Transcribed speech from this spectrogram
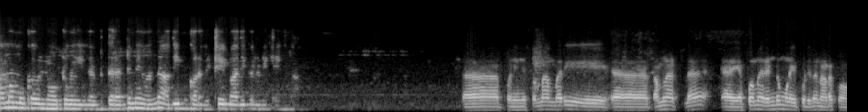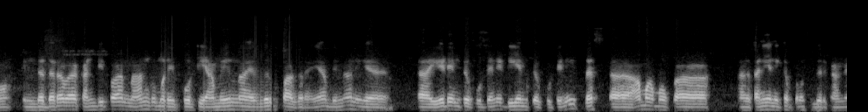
அமமுகவின் நோட்டு வங்கிகள் ரெண்டுமே வந்து அதிமுக வெற்றியை பாதிக்கும்னு நினைக்கிறீங்களா? இப்போ நீங்கள் சொன்ன மாதிரி தமிழ்நாட்டில் எப்போவுமே ரெண்டு முனை போட்டி தான் நடக்கும். இந்த தடவை கண்டிப்பாக நான்கு முனை போட்டி அமையும் நான் எதிர்பார்க்குறேன். ஏன் அப்படின்னா நீங்கள் ஏடிஎம்கே கூட்டணி டிஎம்கே கூட்டணி ப்ளஸ் அமமுக நாங்கள் தனியாக நிற்க போகிறோம் சொல்லியிருக்காங்க.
